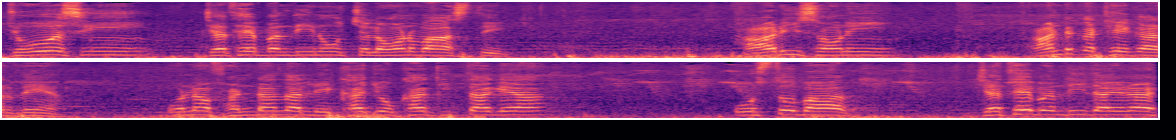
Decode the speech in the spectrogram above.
ਜੋ ਅਸੀਂ ਜਥੇਬੰਦੀ ਨੂੰ ਚਲਾਉਣ ਵਾਸਤੇ ਹਾੜੀ ਸੌਣੀ ਫੰਡ ਇਕੱਠੇ ਕਰਦੇ ਆ। ਉਹਨਾਂ ਫੰਡਾਂ ਦਾ ਲੇਖਾ ਜੋਖਾ ਕੀਤਾ ਗਿਆ। ਉਸ ਤੋਂ ਬਾਅਦ ਜਥੇਬੰਦੀ ਦਾ ਜਿਹੜਾ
